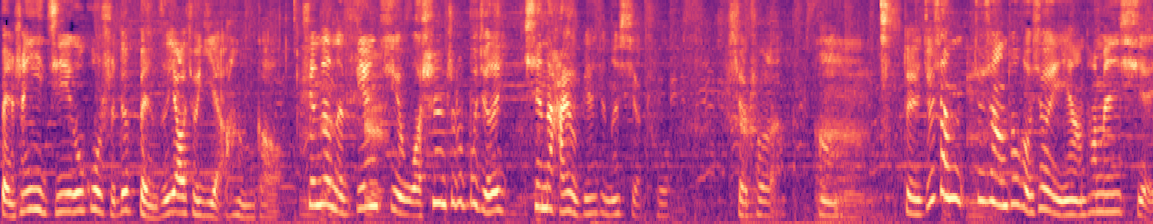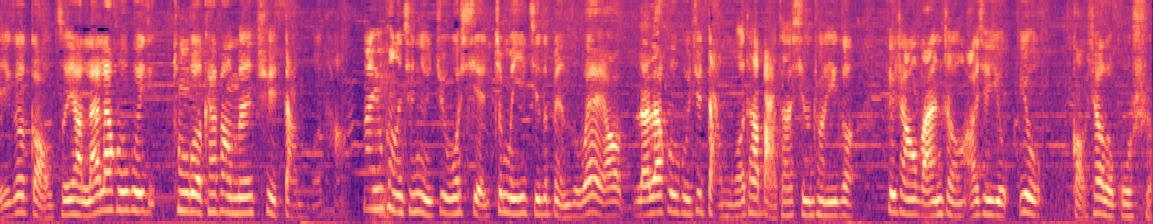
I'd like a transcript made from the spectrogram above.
本身一集一个故事，对本子要求也很高。现在的编剧，我甚至都不觉得现在还有编剧能写出写出来。嗯，对，就像就像脱口秀一样，他们写一个稿子呀，来来回回通过开放班去打磨它。那有可能情景剧，我写这么一集的本子，我也要来来回回去打磨它，把它形成一个非常完整而且有又搞笑的故事。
